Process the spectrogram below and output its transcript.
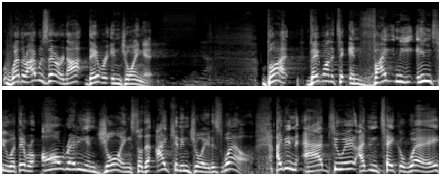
Whether I was there or not, they were enjoying it but they wanted to invite me into what they were already enjoying so that I can enjoy it as well. I didn't add to it, I didn't take away.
